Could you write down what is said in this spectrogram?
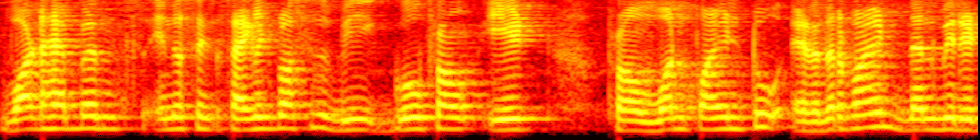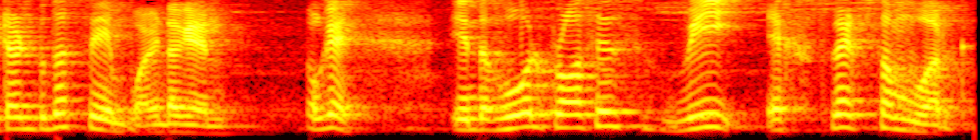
what happens in the cyclic process? We go from it from one point to another point then we return to the same point again. Okay in the whole process we extract some work.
